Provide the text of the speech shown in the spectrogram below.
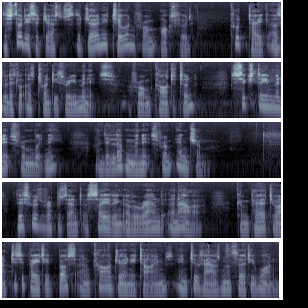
The study suggests the journey to and from Oxford could take as little as 23 minutes from Carterton, 16 minutes from Witney, and 11 minutes from Eynsham. This would represent a saving of around an hour compared to anticipated bus and car journey times in 2031.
